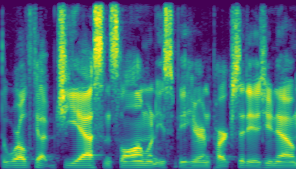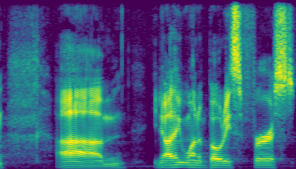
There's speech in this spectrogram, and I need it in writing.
the World Cup GS and slalom when it used to be here in Park City, as you know. Um, you know, I think one of Bode's first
